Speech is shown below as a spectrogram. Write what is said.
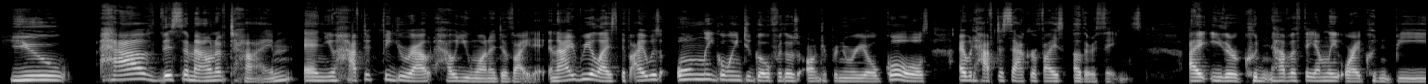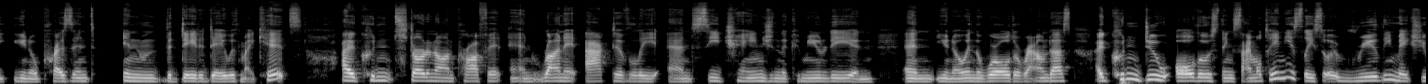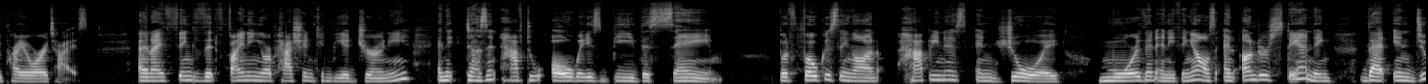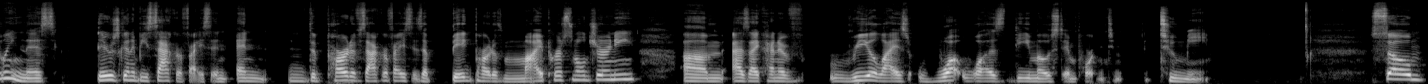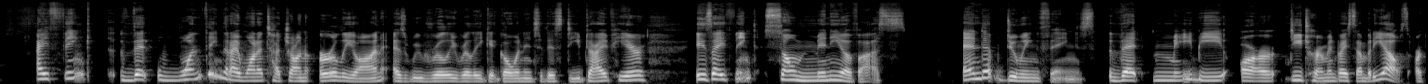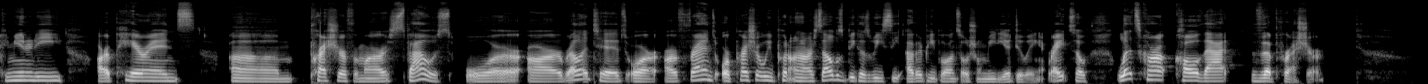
you have this amount of time and you have to figure out how you want to divide it. And I realized if I was only going to go for those entrepreneurial goals, I would have to sacrifice other things. I either couldn't have a family or I couldn't be, you know, present in the day to day with my kids, I couldn't start a nonprofit and run it actively and see change in the community and and you know in the world around us. I couldn't do all those things simultaneously, so it really makes you prioritize. And I think that finding your passion can be a journey and it doesn't have to always be the same. But focusing on happiness and joy more than anything else and understanding that in doing this there's going to be sacrifice and and the part of sacrifice is a big part of my personal journey um, as i kind of realized what was the most important to, to me. So i think that one thing that i want to touch on early on as we really really get going into this deep dive here is i think so many of us end up doing things that maybe are determined by somebody else our community our parents um, pressure from our spouse or our relatives or our friends or pressure we put on ourselves because we see other people on social media doing it, right? So let's ca- call that the pressure.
